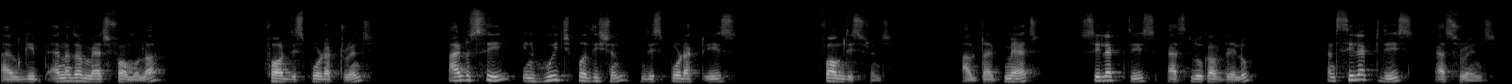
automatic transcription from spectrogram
I will give another match formula for this product range and to see in which position this product is from this range. I'll type match, select this as lookup value and select this as range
